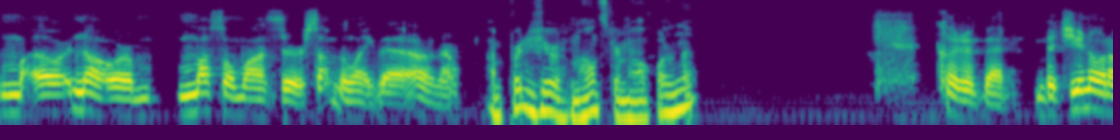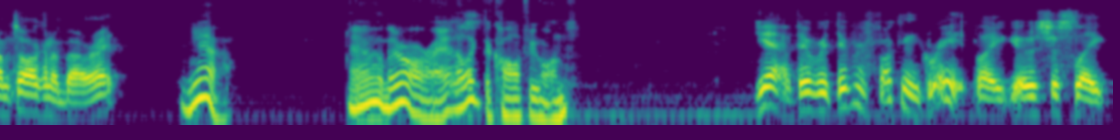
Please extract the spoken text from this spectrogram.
M- or no, or muscle monster or something like that. I don't know. I'm pretty sure it was monster milk, wasn't it? Could have been, but you know what I'm talking about, right? Yeah. Yeah, they're all right. I like the coffee ones. Yeah, they were they were fucking great. Like it was just like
